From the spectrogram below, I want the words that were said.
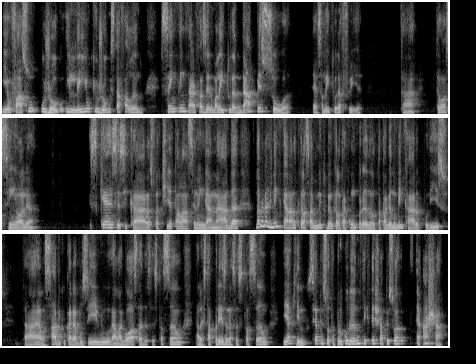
e eu faço o jogo e leio o que o jogo está falando, sem tentar fazer uma leitura da pessoa, essa leitura fria, tá? Então assim, olha, esquece esse cara, sua tia tá lá sendo enganada, na verdade nem enganada porque ela sabe muito bem o que ela tá comprando, ela tá pagando bem caro por isso, tá? Ela sabe que o cara é abusivo, ela gosta dessa situação, ela está presa nessa situação, e é aquilo, se a pessoa tá procurando, tem que deixar a pessoa é, achar,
